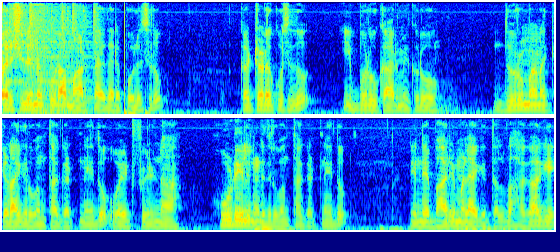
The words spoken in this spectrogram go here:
ಪರಿಶೀಲನೆ ಕೂಡ ಮಾಡ್ತಾ ಇದ್ದಾರೆ ಪೊಲೀಸರು. ಕಟ್ಟಡ ಕುಸಿದು ಇಬ್ಬರು ಕಾರ್ಮಿಕರು ದುರ್ಮರಣಕ್ಕೀಡಾಗಿರುವಂಥ ಘಟನೆ ಇದು. ವೈಟ್ ಫೀಲ್ಡ್ನ ಹೂಡಿಯಲ್ಲಿ ನಡೆದಿರುವಂಥ ಘಟನೆ ಇದು. ನಿನ್ನೆ ಭಾರಿ ಮಳೆ ಆಗಿತ್ತಲ್ವ ಹಾಗಾಗಿ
